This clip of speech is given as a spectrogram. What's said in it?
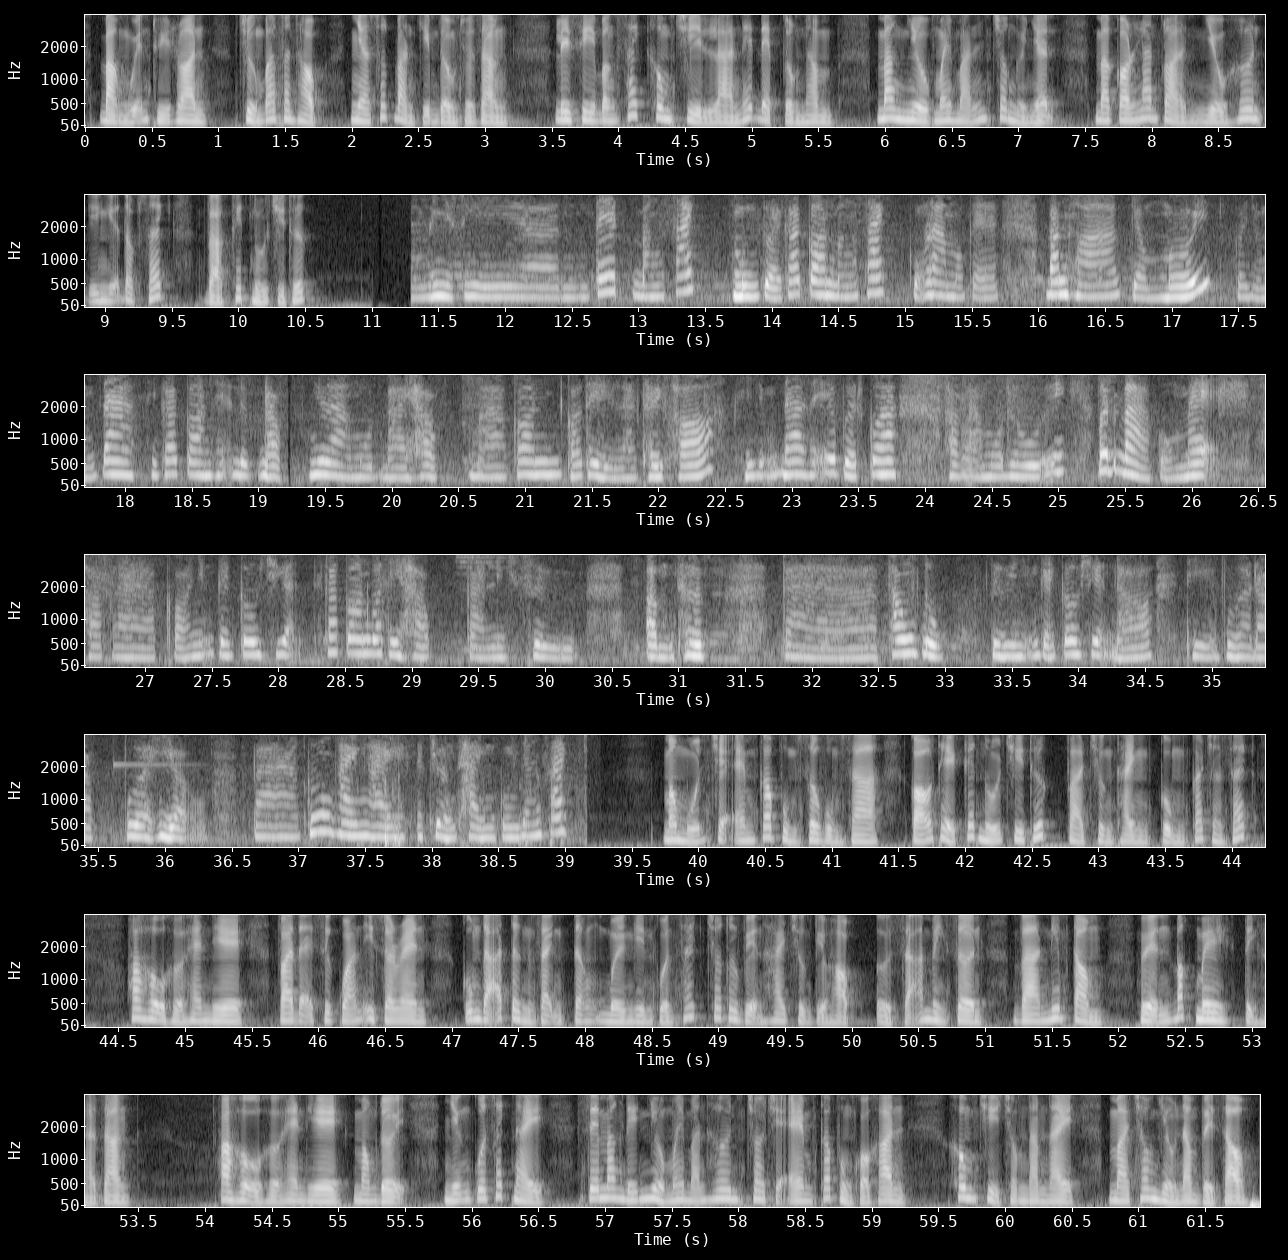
Bà Nguyễn Thúy Loan, trưởng ban văn học, nhà xuất bản Kim Đồng cho rằng, lì xì bằng sách không chỉ là nét đẹp đầu năm, mang nhiều may mắn cho người nhận, mà còn lan tỏa nhiều hơn ý nghĩa đọc sách và kết nối tri thức. Lì xì à, Tết bằng sách, mừng tuổi các con bằng sách cũng là một cái văn hóa kiểu mới của chúng ta. Thì các con sẽ được đọc như là một bài học mà con có thể là thấy khó. Thì chúng ta sẽ vượt qua hoặc là một nỗi vất vả của mẹ hoặc là có những cái câu chuyện. Các con có thể học cả lịch sử ẩm thực cả phong tục từ những cái câu chuyện đó thì vừa đọc vừa hiểu và cứ ngày ngày trưởng thành cùng trang sách mong muốn trẻ em các vùng sâu vùng xa có thể kết nối tri thức và trưởng thành cùng các trang sách. Hoa hậu Hờ Henie và Đại sứ quán Israel cũng đã từng dành tặng 10.000 cuốn sách cho thư viện hai trường tiểu học ở xã Minh Sơn và Niêm Tòng, huyện Bắc Mê, tỉnh Hà Giang. Hoa hậu Hờ Henie mong đợi những cuốn sách này sẽ mang đến nhiều may mắn hơn cho trẻ em các vùng khó khăn, không chỉ trong năm nay mà trong nhiều năm về sau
